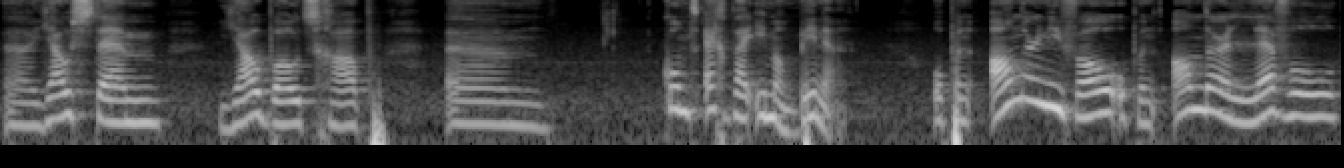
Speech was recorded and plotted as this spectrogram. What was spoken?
Uh, jouw stem, jouw boodschap um, komt echt bij iemand binnen. Op een ander niveau, op een ander level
